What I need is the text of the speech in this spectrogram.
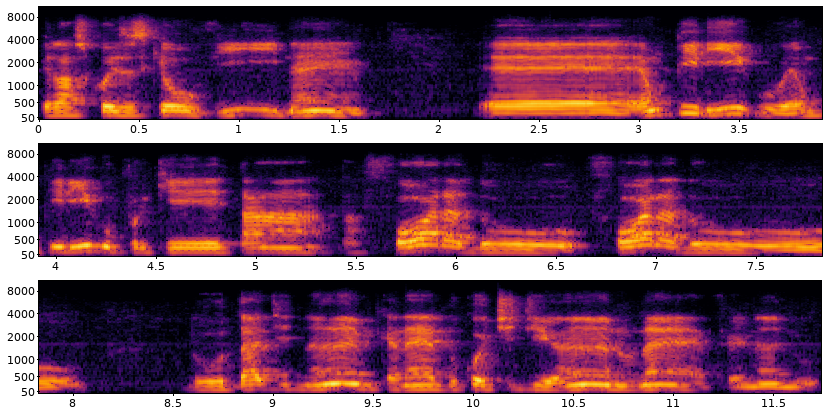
Pelas coisas que eu vi, né? É, é, um perigo, é um perigo porque está tá fora do, fora do, do, da dinâmica, né? Do cotidiano, né, Fernando?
